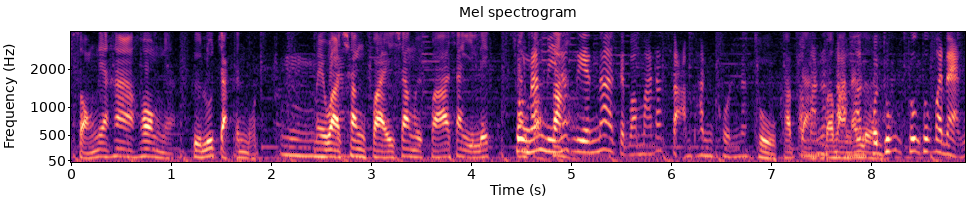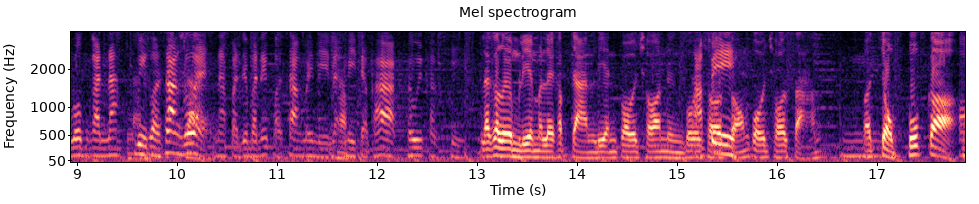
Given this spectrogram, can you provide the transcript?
32เนี่ยห้าห้องเนี่ย คือรู้จักกันหมด อืมไม่ว่าช่างไฟ ช่างไฟฟ้า ช่างอิเล็กช่วงนั้นมีช่านัก่อสกเรียยนน่าจะประมาณทักสามพันคนนะถูกครับอาจารย์ประมาณนั้นเลยคนทุกทุกทุกแผนกรวมกันนะครับมีก่อสร้างด้วยใช่นะปัจจุบันนี้ก่อสร้างไม่มีแล้วครับมีแต่ภาคทวิภาคีแล้วก็เริ่มเรียนมาเลยครับอาจารย์เรียนปวชหนึ่งปวชสามปีสองปวชสามอืมพอจบปุ๊บก็อ๋อเท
